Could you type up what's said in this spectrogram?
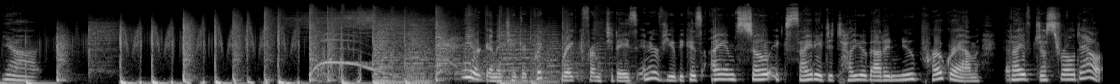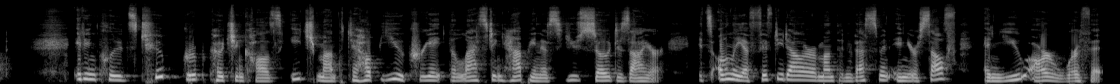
Yeah. We are going to take a quick break from today's interview because I am so excited to tell you about a new program that I've just rolled out. It includes two group coaching calls each month to help you create the lasting happiness you so desire. It's only a $50 a month investment in yourself, and you are worth it.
